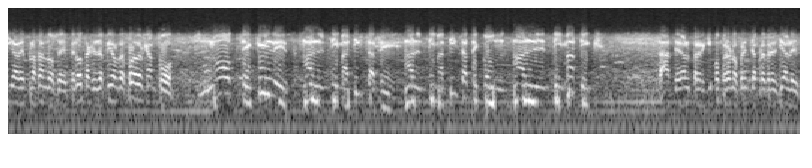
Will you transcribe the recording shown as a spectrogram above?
Segovia desplazándose. Pelota que se pierde fuera del campo. No te quedes. Altimatízate. Altimatízate con Altimatic. Lateral para el equipo peruano frente a preferenciales.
